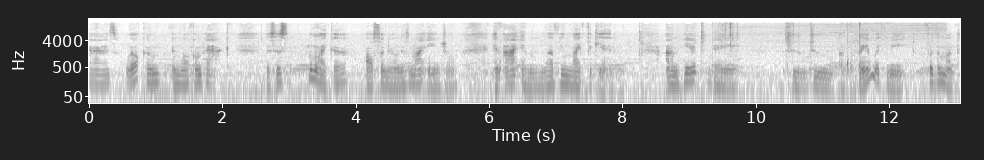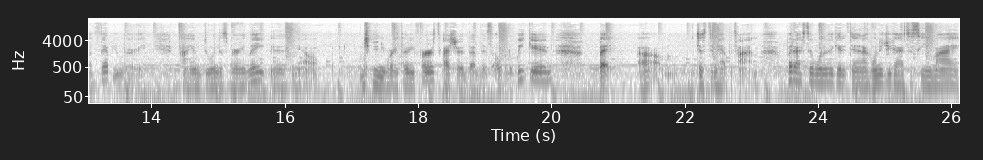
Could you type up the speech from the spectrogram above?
guys, welcome and welcome back. This is Malika, also known as My Angel, and I am loving life again. I'm here today to do a plan with me for the month of February. I am doing this very late. It is now January 31st. I should have done this over the weekend, but um, just didn't have the time. But I still wanted to get it done. I wanted you guys to see my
